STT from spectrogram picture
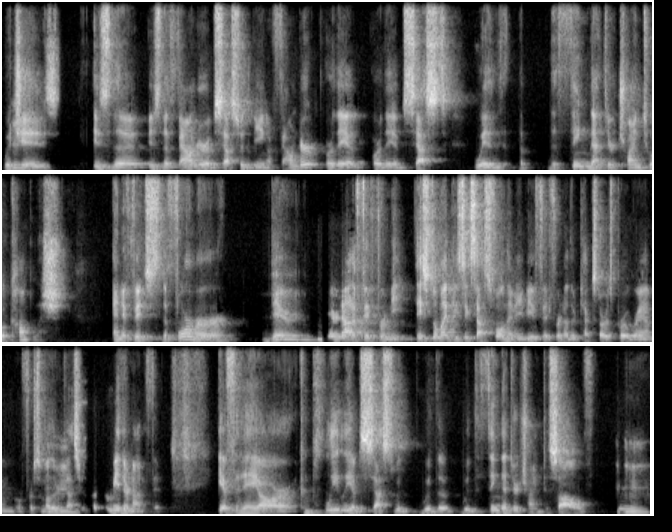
which mm-hmm. is is the is the founder obsessed with being a founder, or they or they obsessed with the the thing that they're trying to accomplish. And if it's the former, they're mm. they're not a fit for me. They still might be successful and they may be a fit for another Techstars program or for some other mm. investors, but for me, they're not a fit. If they are completely obsessed with with the with the thing that they're trying to solve, mm.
